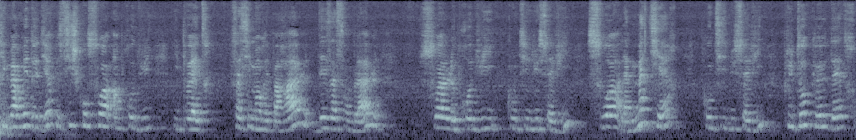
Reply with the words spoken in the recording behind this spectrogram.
qui permet de dire que si je conçois un produit, il peut être facilement réparable, désassemblable, soit le produit continue sa vie, soit la matière continue sa vie, plutôt que d'être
